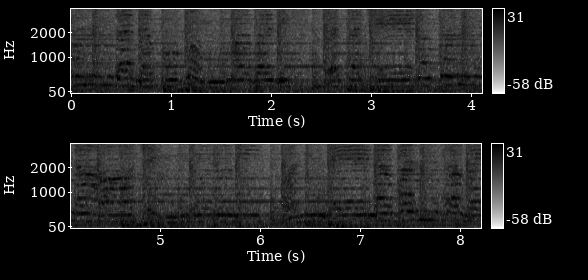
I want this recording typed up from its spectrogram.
కుందనపు బొమ్మవని జత చేరుతున్న ఆ చంద్రుని వందేల బంధమై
